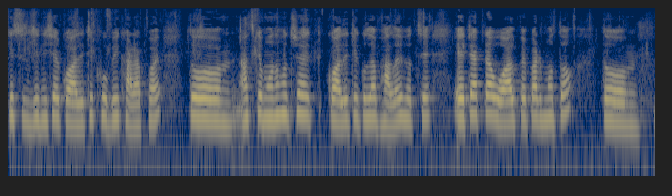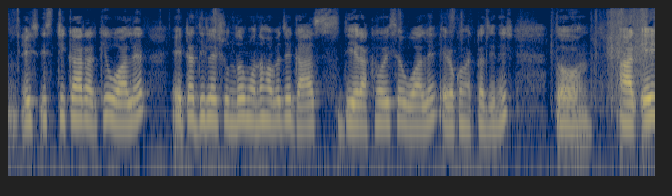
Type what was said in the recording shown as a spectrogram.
কিছু জিনিসের কোয়ালিটি খুবই খারাপ হয়। তো আজকে মনে হচ্ছে কোয়ালিটিগুলো ভালোই হচ্ছে। এটা একটা ওয়ালপেপার মতো, তো এই স্টিকার আর কি ওয়ালের এটা দিলে সুন্দর মনে হবে যে গাছ দিয়ে রাখা হয়েছে ওয়ালে এরকম একটা জিনিস। তো, আর এই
